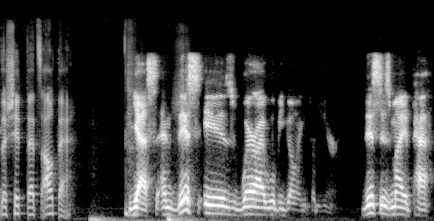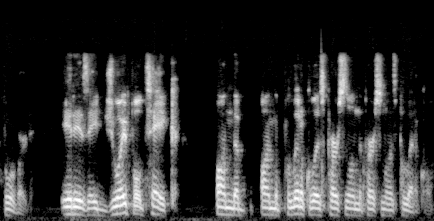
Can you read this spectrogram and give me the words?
the shit that's out there. yes, and this is where I will be going from here. This is my path forward. It is a joyful take on the on the political is personal and the personal is political.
